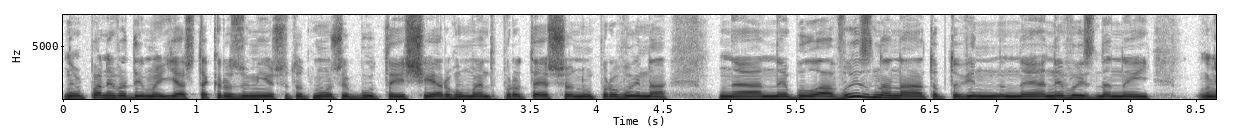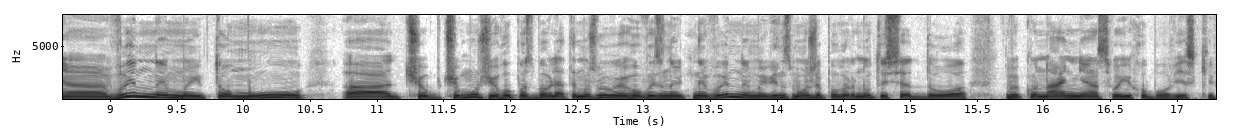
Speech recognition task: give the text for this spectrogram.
Ну, Пане Вадиме, я ж так розумію, що тут може бути ще аргумент про те, що ну провина е, не була визнана, тобто він не, не визнаний е, винним, і тому чому ж його позбавляти? Можливо, його визнають невинним, і він зможе повернутися до виконання своїх обов'язків.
